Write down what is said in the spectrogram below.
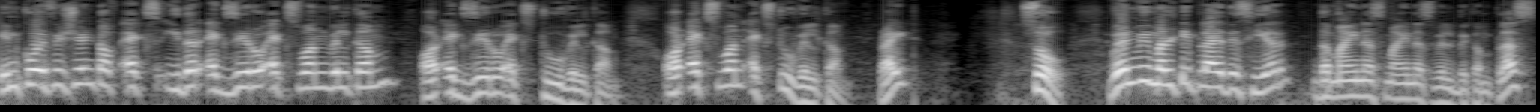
In coefficient of x either x0 x1 will come or x0 x2 will come or x1 x2 will come, right? So, when we multiply this here, the minus minus will become plus.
